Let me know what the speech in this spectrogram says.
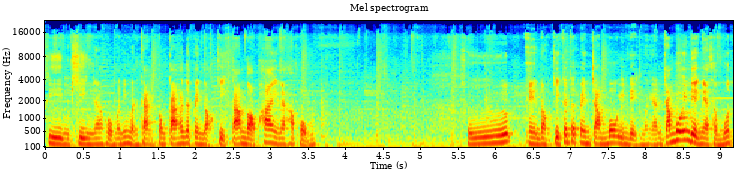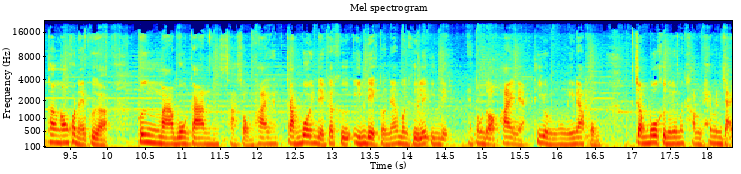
ควีนคิงนะผมอันนี้เหมือนกันตรงกลางก็จะเป็นดอกจิกตามดอกไพ่นะครับผมซื้อเอดอกจิกก็จะเป็นจัมโบ้อินเด็กเหมือนกันจัมโบ้อินเด็กเนี่ยสมมติถ้าน้องคนไหนเผื่อเพิ่งมาวงการสะสมไพ่จัมโบ้อินเด็กก็คืออินเด็กตัวนี้มันคือเลขอินเด็กตรงดอกไพ่เนี่ยที่อยู่ตรงนี้นะผม จัมโบ้คือตรงนี้มันทำให้มันใหญ่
